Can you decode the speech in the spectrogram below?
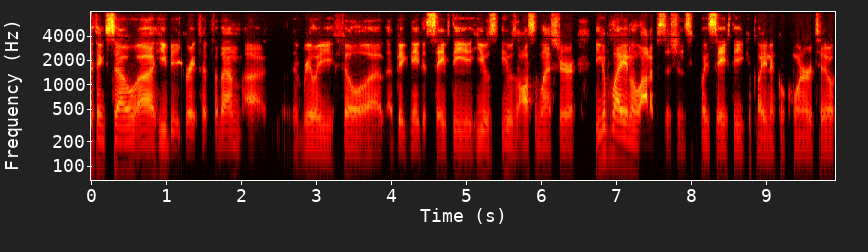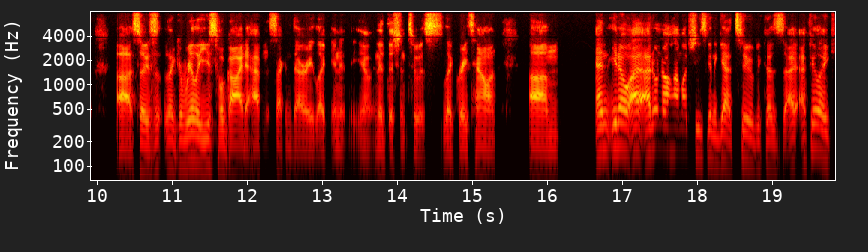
I think so. Uh, he'd be a great fit for them. Uh, really fill a, a, big need at safety. He was he was awesome last year. He can play in a lot of positions. He can play safety. He can play nickel corner too. Uh, so he's like a really useful guy to have in the secondary. Like in you know, in addition to his like great talent. Um, and you know, I, I don't know how much he's going to get too because I, I feel like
